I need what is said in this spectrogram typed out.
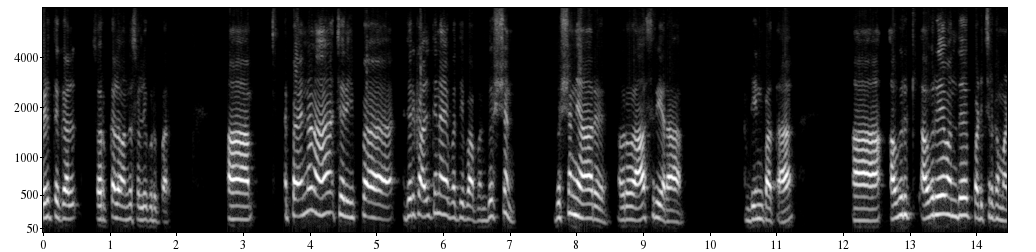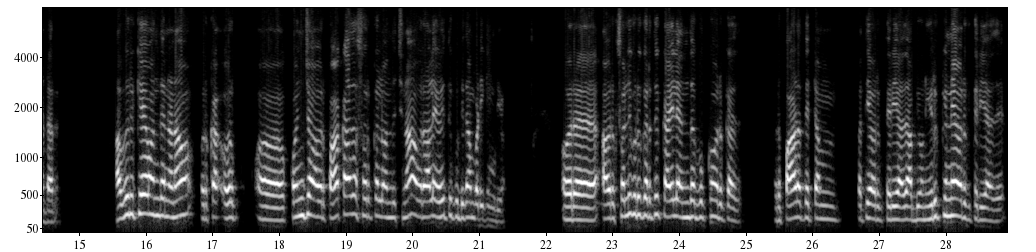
எழுத்துக்கள் சொற்களை வந்து சொல்லி கொடுப்பார். இப்போ என்னன்னா சரி இப்போ இது இருக்க அல்தினாயை பற்றி பார்ப்போம். துஷ்யன். துஷ்யன் யாரு? அவர் ஒரு ஆசிரியரா? அப்படின்னு பார்த்தா அவருக்கு அவரே வந்து படிச்சிருக்க மாட்டார். அவருக்கே வந்து என்னன்னா ஒரு க ஒரு கொஞ்சம் அவர் பார்க்காத சொற்கள் வந்துச்சுன்னா அவரால் எழுத்துக்கூட்டி தான் படிக்க முடியும். ஒரு அவருக்கு சொல்லி கொடுக்கறதுக்கு கையில எந்த புக்கும் இருக்காது. ஒரு பாடத்திட்டம் பத்தி அவருக்கு தெரியாது. அப்படி ஒன்று இருக்குன்னே அவருக்கு தெரியாது.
